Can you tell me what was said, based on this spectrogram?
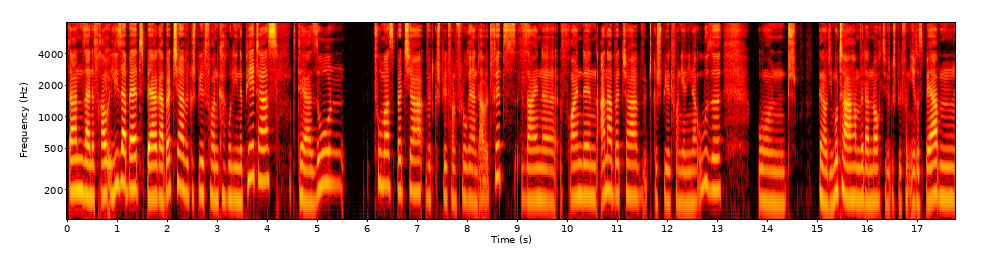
Dann seine Frau Elisabeth Berger-Böttcher wird gespielt von Caroline Peters. Der Sohn Thomas Böttcher wird gespielt von Florian David Fitz. Seine Freundin Anna Böttcher wird gespielt von Janina Use. Und genau, die Mutter haben wir dann noch, die wird gespielt von Iris Berben.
